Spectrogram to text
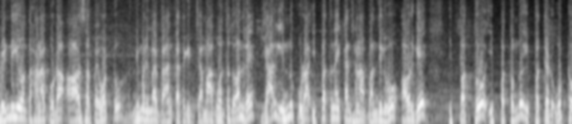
ಪೆಂಡಿಂಗ್ ಇರುವಂತಹ ಹಣ ಕೂಡ ಆರು ಸಾವಿರ ರೂಪಾಯಿ ಒಟ್ಟು ನಿಮ್ಮ ನಿಮ್ಮ ಬ್ಯಾಂಕ್ ಖಾತೆಗೆ ಜಮಾ ಆಗುವಂಥದ್ದು. ಅಂದ್ರೆ ಯಾರಿಗೆ ಇನ್ನೂ ಕೂಡ ಇಪ್ಪತ್ತನೇ ಕಂತು ಹಣ ಬಂದಿಲ್ವೋ ಅವರಿಗೆ ಇಪ್ಪತ್ತು, ಇಪ್ಪತ್ತೊಂದು, ಇಪ್ಪತ್ತೆರಡು ಒಟ್ಟು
